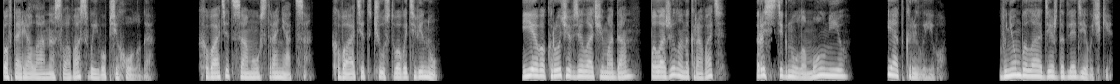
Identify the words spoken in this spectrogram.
повторяла она слова своего психолога. «Хватит самоустраняться. Хватит чувствовать вину. Ева Кроче взяла чемодан, положила на кровать, расстегнула молнию и открыла его. В нем была одежда для девочки.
